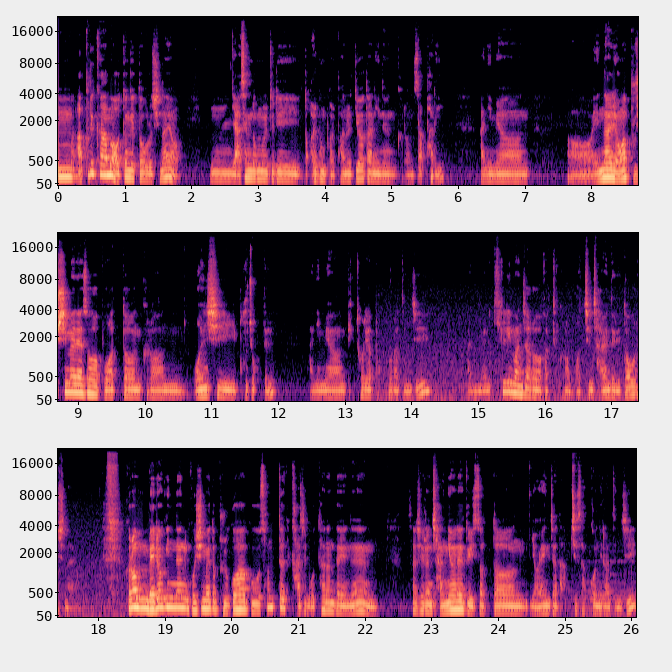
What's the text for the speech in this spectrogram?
음, 아프리카 하면 어떤 게 떠오르시나요? 음, 야생동물들이 넓은 벌판을 뛰어다니는 그런 사파리? 아니면 어, 옛날 영화 부시맨에서 보았던 그런 원시 부족들? 아니면 빅토리아 폭포라든지 아니면 킬리만자로 같은 그런 멋진 자연들이 떠오르시나요? 그런 매력 있는 곳임에도 불구하고 선뜻 가지 못하는 데에는 사실은 작년에도 있었던 여행자 납치 사건이라든지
